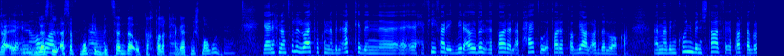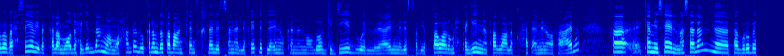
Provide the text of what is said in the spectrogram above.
لا الناس هو- للأسف ممكن آه. بتصدق وبتختلق حاجات مش موجودة. يعني إحنا طول الوقت كنا بنأكد إن في فرق كبير قوي بين إطار الأبحاث وإطار التطبيق على أرض الواقع. أما بنكون بنشتغل في إطار تجربة بحثية بيبقى الكلام واضح جدا ومحدد والكلام ده طبعا كان في خلال السنة اللي فاتت لأنه كان الموضوع جديد والعلم لسه بيتطور ومحتاجين نطلع لقاحات آمنة وفعالة. فكمثال مثلا تجربة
